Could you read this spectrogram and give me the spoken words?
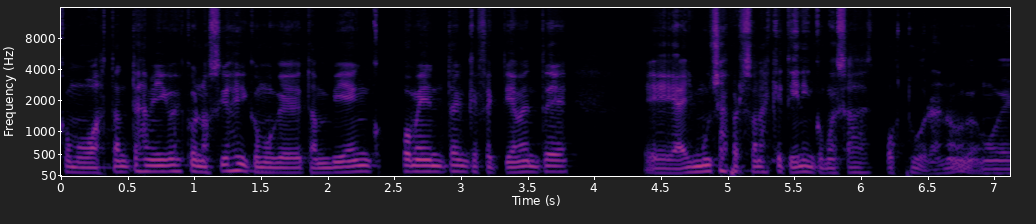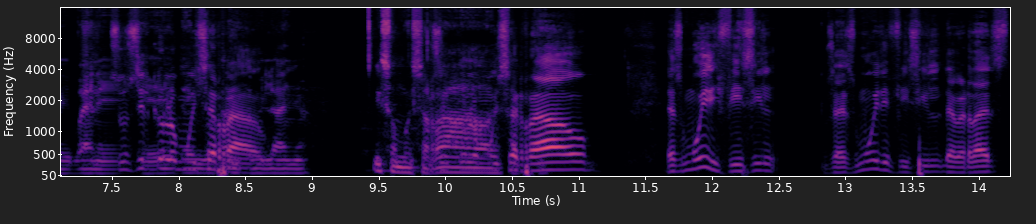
como bastantes amigos y conocidos y como que también comentan que efectivamente eh, hay muchas personas que tienen como esas posturas, ¿no? Como es un círculo muy cerrado. Y son muy cerrados. Un círculo muy cerrado. Es muy difícil. O sea, es muy difícil, de verdad es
